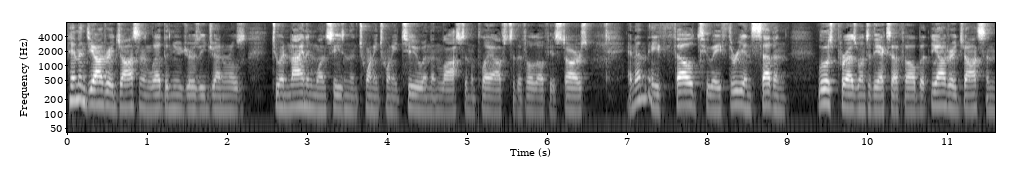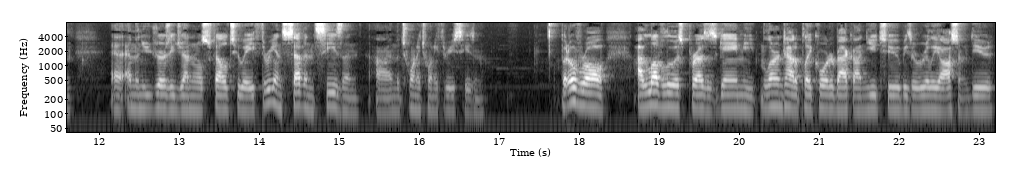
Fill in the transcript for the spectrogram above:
him and DeAndre Johnson led the New Jersey Generals to a 9 and 1 season in 2022 and then lost in the playoffs to the Philadelphia Stars. And then they fell to a 3 and 7. Luis Perez went to the XFL, but DeAndre Johnson and, the New Jersey Generals fell to a 3 and 7 season uh, in the 2023 season. But overall, I love Luis Perez's game. He learned how to play quarterback on YouTube. He's a really awesome dude.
